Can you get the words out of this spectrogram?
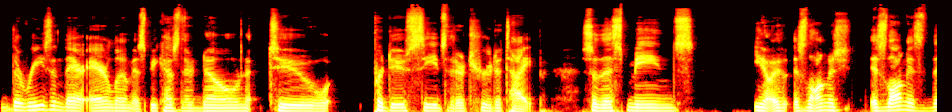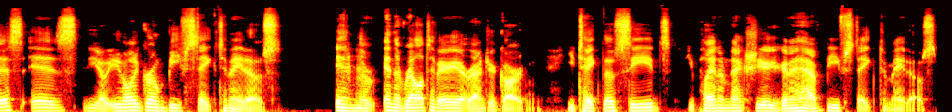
the reason they're heirloom is because they're known to produce seeds that are true to type. So this means, you know, as long as as long as this is, you know, you've only grown beefsteak tomatoes in mm-hmm. the in the relative area around your garden. You take those seeds, you plant them next year, you're going to have beefsteak tomatoes.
